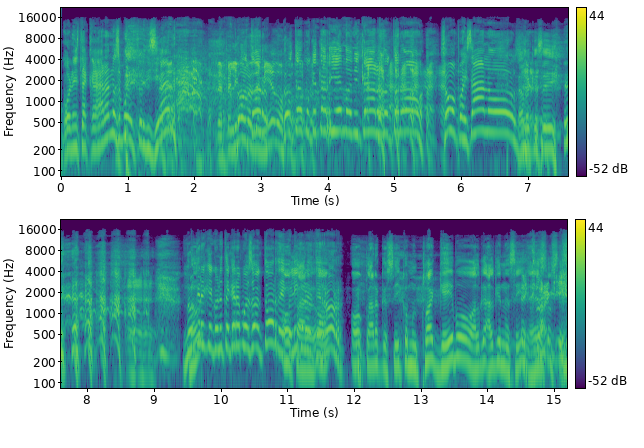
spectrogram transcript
con esta cara no se puede desperdiciar. De películas doctor, de miedo. Doctor, ¿por qué está riendo de mi cara, doctor? No, somos paisanos. Claro que sí. ¿No, No. cree que con esta cara puede ser actor de Oh, película claro, de terror? Oh, oh, claro que sí, como un Clark Gable o alguien así. eso sí.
